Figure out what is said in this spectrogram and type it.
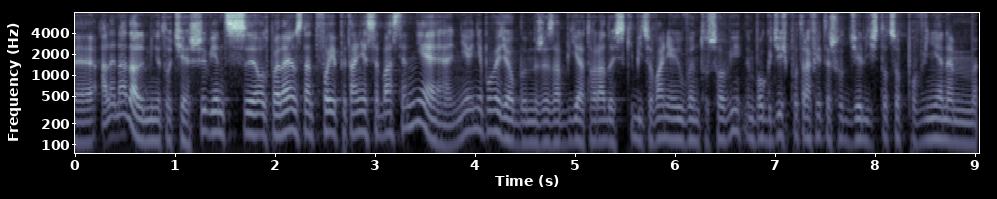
e, ale nadal mnie to cieszy, więc e, odpowiadając na Twoje pytanie, Sebastian, nie, nie, nie powiedziałbym, że zabija to radość z kibicowania Juventusowi, bo gdzieś potrafię też oddzielić to, co powinienem,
